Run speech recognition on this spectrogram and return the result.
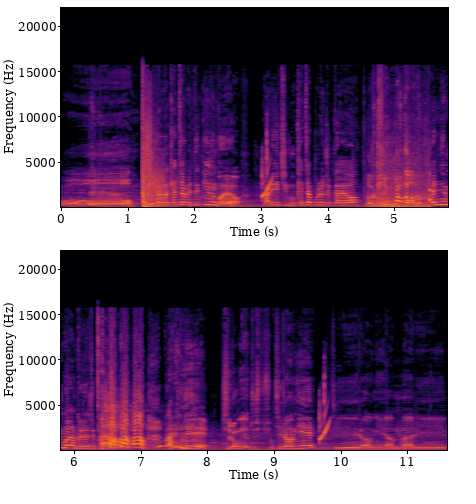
오. 자, 이러면 케찹이 뜯기는 거예요 까리 친구 케찹 뿌려줄까요? 어, 킹받아. 햇님 모양 그려줄까요? 까리니 지렁이 해주십시오. 지렁이 지렁이 한 마리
